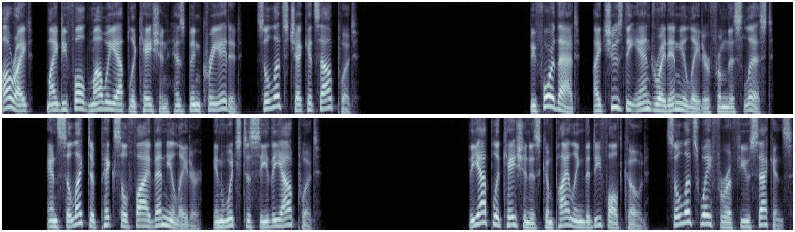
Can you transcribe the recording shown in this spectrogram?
Alright, my default MAUI application has been created, so let's check its output. Before that, I choose the Android emulator from this list and select a Pixel 5 emulator in which to see the output. The application is compiling the default code, so let's wait for a few seconds.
